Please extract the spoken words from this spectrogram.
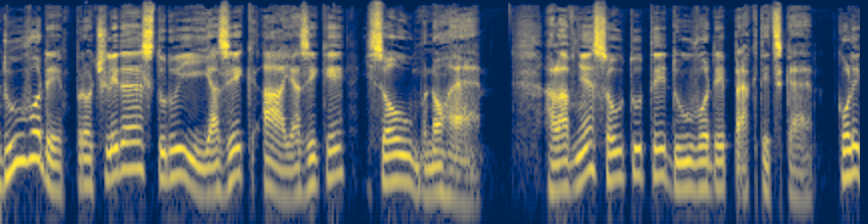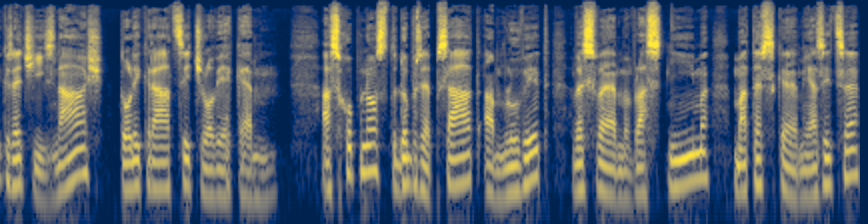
Důvody, proč lidé studují jazyk a jazyky, jsou mnohé. Hlavně jsou tu ty důvody praktické. Kolik řečí znáš, tolikrát si člověkem. A schopnost dobře psát a mluvit ve svém vlastním mateřském jazyce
